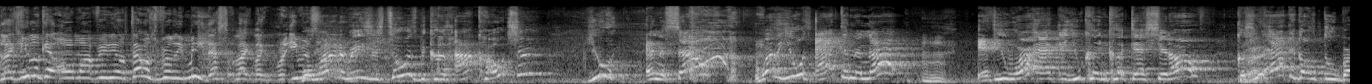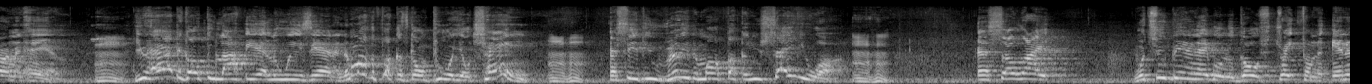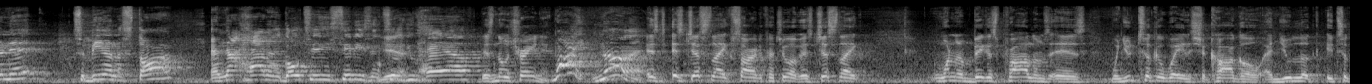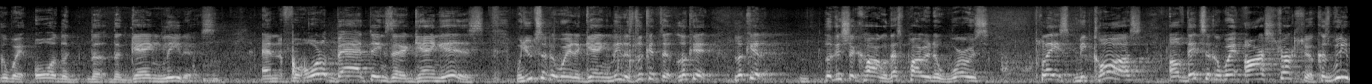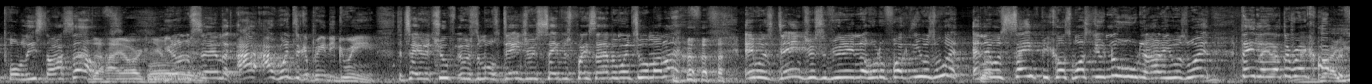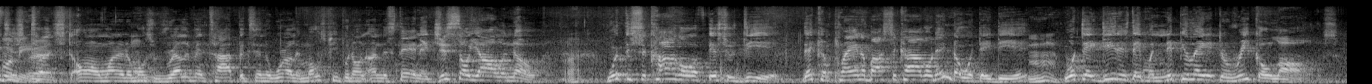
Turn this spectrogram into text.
Like you look at all my videos, that was really me. That's like like even. Well, one of the reasons too is because our culture, you in the South, whether you was acting or not, if you were acting, you couldn't cut that shit off because you Right. had to go through Birmingham. You had to go through Lafayette, Louisiana, and the motherfuckers gonna pull your chain mm-hmm. and see if you really the motherfucker you say you are. Mm-hmm. And so, like, with you being able to go straight from the internet to being a star and not having to go to these cities until Yeah. you have There's no training. right none. It's, it's just like sorry to cut you off. It's just like one of the biggest problems is when you took away the Chicago and you look, you took away all the, the, the gang leaders. Mm-hmm. And for all the bad things that a gang is, when you took away the gang leaders, look at the look at look at look at Chicago. That's probably the worst place because of they took away our structure because we policed ourselves. The hierarchy. You know what I'm saying? Like I, I went to Capri Green. To tell you the truth, it was the most dangerous, safest place I ever went to in my life. it was dangerous if you didn't know who the fuck you was with, and it was safe because once you knew who the hell you was with, they laid out the red Bro, carpet you for just me. touched on one of the most relevant topics in the world, and most people don't understand it. Just so y'all will know, what the Chicago officials did, they complain about Chicago, they know what they did. Mm-hmm. What they did is they manipulated the RICO laws.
